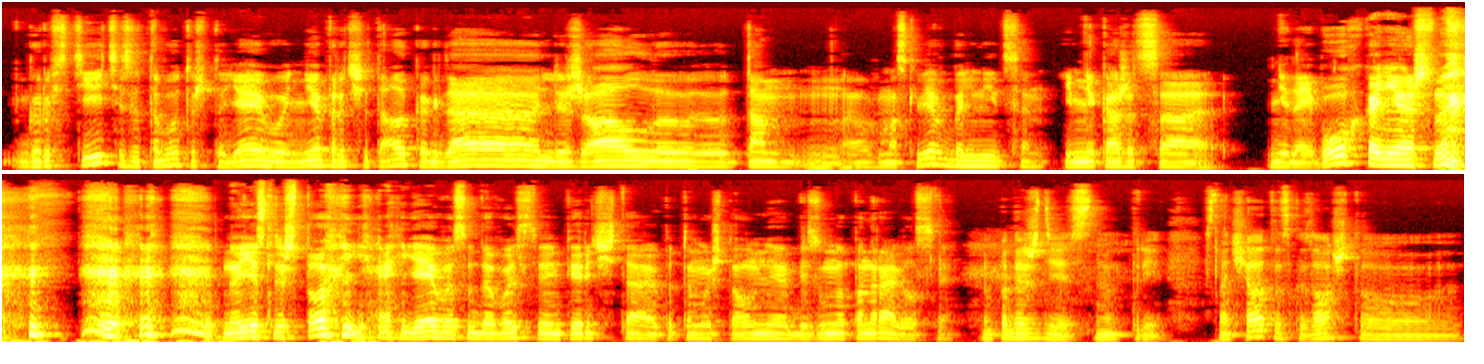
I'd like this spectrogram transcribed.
грустить из-за того, то, что я его не прочитал, когда лежал э, там в Москве в больнице. И мне кажется, не дай бог, конечно, но если что, я, я его с удовольствием перечитаю, потому что он мне безумно понравился. Ну подожди, смотри. Сначала ты сказал, что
